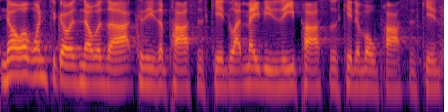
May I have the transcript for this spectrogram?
Noah wanted to go as Noah's Ark because he's a pastor's kid, like maybe the pastor's kid of all pastor's kids.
